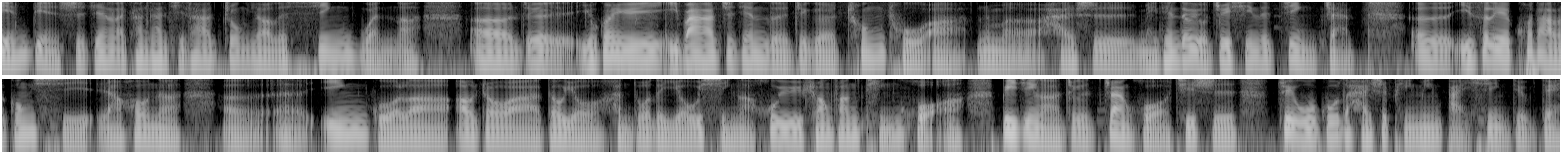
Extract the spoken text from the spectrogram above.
点点时间来看看其他重要的新闻啊。呃，这个有关于以巴之间的这个冲突啊，那么还是每天都有最新的进展。呃，以色列扩大了攻袭，然后呢，呃呃，英国啦、澳洲啊都有很多的游行啊，呼吁双方停火啊。毕竟啊，这个战火其实最无辜的还是平民百姓，对不对？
